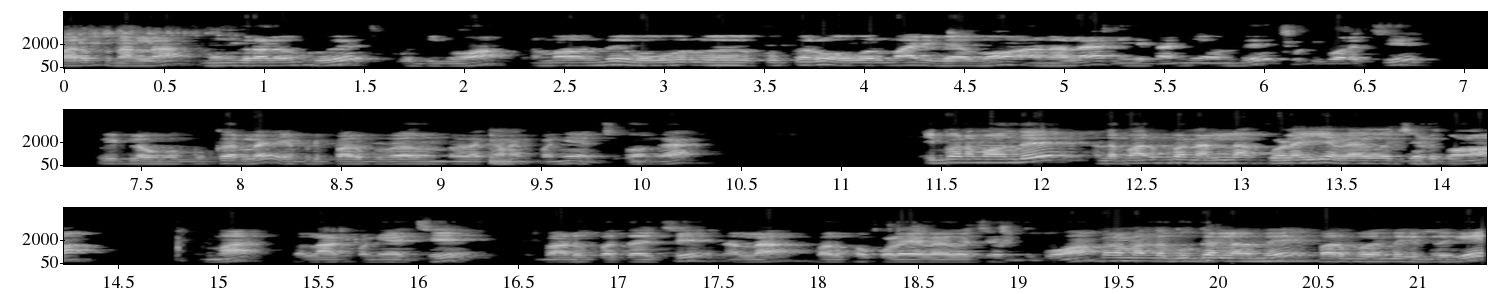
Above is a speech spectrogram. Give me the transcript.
பருப்பு நல்லா முங்குற அளவுக்கு ஊற்றிக்குவோம் நம்ம வந்து ஒவ்வொரு குக்கரும் ஒவ்வொரு மாதிரி வேகும். அதனால் நீங்கள் தண்ணியை வந்து கொட்டி குறைச்சி வீட்டில் உங்கள் குக்கரில் எப்படி பருப்பு வேகுன்றதை கனெக்ட் பண்ணி வச்சுக்கோங்க. இப்போ நம்ம வந்து அந்த பருப்பை நல்லா குழைய வேக வச்சு எடுக்கணும். நம்ம லாக் பண்ணியாச்சு. இப்போ அடுப்பு பற்ற வச்சு நல்லா பருப்பை குழைய வேக வச்சு எடுத்துக்குவோம். இப்போ நம்ம அந்த குக்கரில் வந்து பருப்பு வந்துக்கிட்டு இருக்கு.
